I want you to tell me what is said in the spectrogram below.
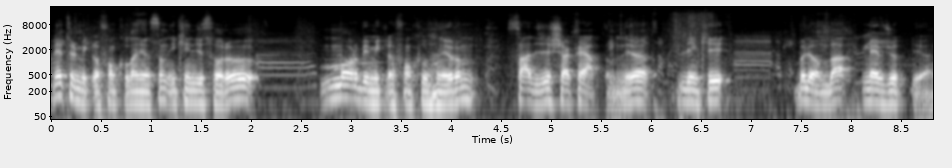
Ne tür mikrofon kullanıyorsun? İkinci soru. Mor bir mikrofon kullanıyorum. Sadece şaka yaptım diyor. Linki Three, mevcut diyor.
